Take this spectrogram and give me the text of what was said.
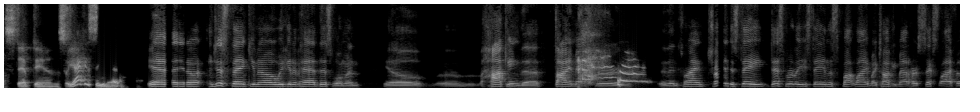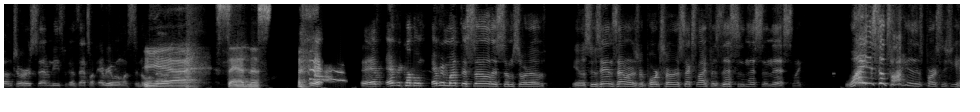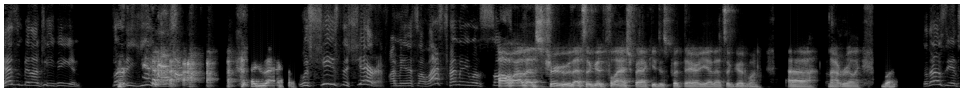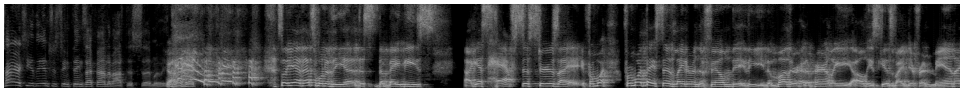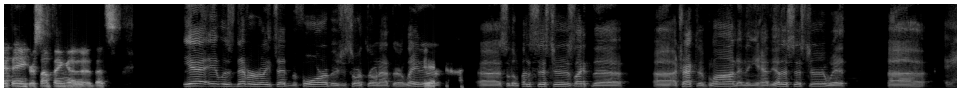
stepped in. So yeah, I can see that. Yeah, you know, and just think, you know, we could have had this woman, you know, uh, hawking the thigh master and, and then trying trying to stay desperately stay in the spotlight by talking about her sex life into her seventies because that's what everyone wants to know. About. Yeah, sadness. Every, every couple, every month or so, there's some sort of, you know, Suzanne Somers reports her sex life as this and this and this. Like, why are you still talking to this person? She hasn't been on TV in 30 years. exactly. was she's the sheriff. I mean, that's the last time anyone saw. Oh wow, that's true. That's a good flashback you just put there. Yeah, that's a good one. Uh, not really, but So that was the entirety of the interesting things I found about this uh, movie. So yeah, that's one of the uh, this the babies. I guess half sisters. I from what from what they said later in the film, the the the mother had apparently all these kids by different men, I think, or something. Uh, that's yeah, it was never really said before, but it was just sort of thrown out there later. Yeah. Uh, so the one sister is like the uh, attractive blonde, and then you have the other sister with uh,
